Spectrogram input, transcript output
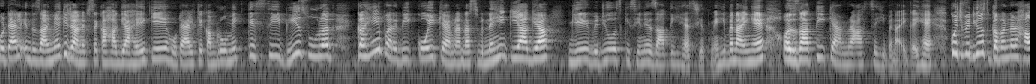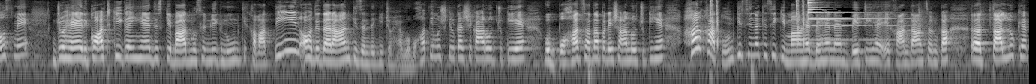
होटल इंतज़ामिया की जानब से कहा गया है कि होटल के कमरों में किसी भी सूरत कहीं पर भी कोई कैमरा नस्ब नहीं किया गया। ये वीडियोस किसी ने ज़ाती हैसियत में ही बनाई हैं और ज़ाती कैमरा से ही बनाई गई हैं। कुछ वीडियोस गवर्नर हाउस में जो है रिकॉर्ड की गई हैं, जिसके बाद मुस्लिम लीग नून की खातन अहदेदारान की ज़िंदगी जो है वो बहुत ही मुश्किल का शिकार हो चुकी है, वो बहुत ज़्यादा परेशान हो चुकी हैं। हर खातून किसी न किसी की माँ है, बहन है, बेटी है, एक ख़ानदान से उनका ताल्लुक है।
